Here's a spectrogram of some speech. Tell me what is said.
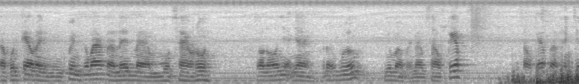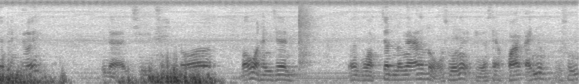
À, cuốn keo này khuyên các bác là nên làm một xào thôi. Cho nó nhẹ nhàng đỡ vướng. Nhưng mà phải làm xào kép. Xào kép là thanh trên thanh dưới. Thì để chi chi nó bấu ở thanh trên hoặc chân nó ngã đổ xuống ấy, thì nó sẽ khóa cánh xuống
